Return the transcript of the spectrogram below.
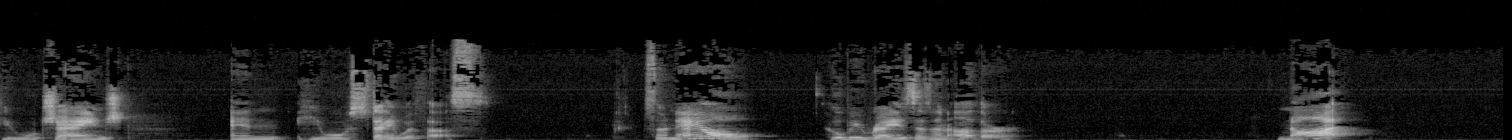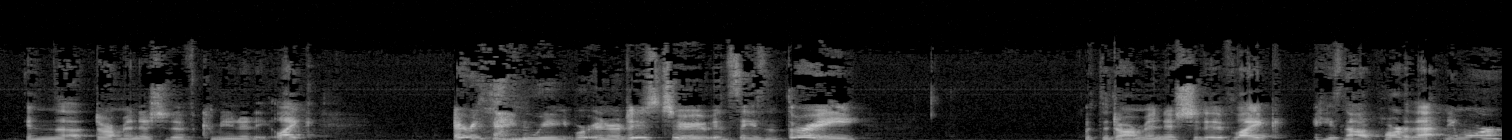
he will change, and he will stay with us. So now he'll be raised as an other, not in the Dharma Initiative community. Like everything we were introduced to in season three with the Dharma Initiative, like he's not a part of that anymore.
